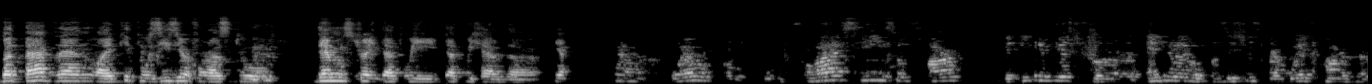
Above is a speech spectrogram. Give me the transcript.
but back then like it was easier for us to demonstrate that we that we have the yeah. Uh, well, from what I've seen so far, the interviews for entry level positions are way harder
